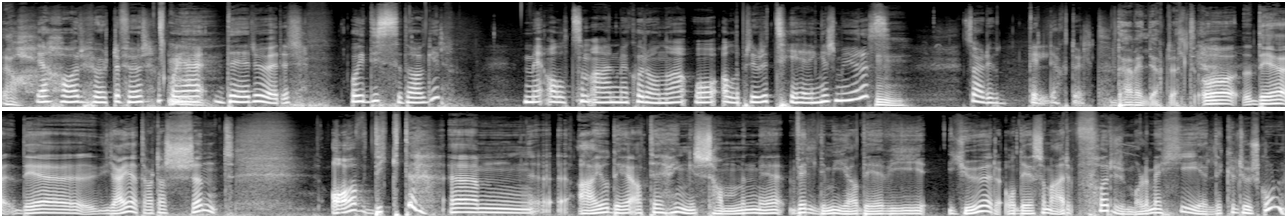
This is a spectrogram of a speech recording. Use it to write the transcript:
Ja. Jeg har hørt det før, og jeg, det rører. Og i disse dager, med alt som er med korona, og alle prioriteringer som gjøres, Mm. så er det jo veldig aktuelt. Det er veldig aktuelt. Og det, det jeg etter hvert har skjønt av diktet, um, er jo det at det henger sammen med veldig mye av det vi gjør, og det som er formålet med hele kulturskolen.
